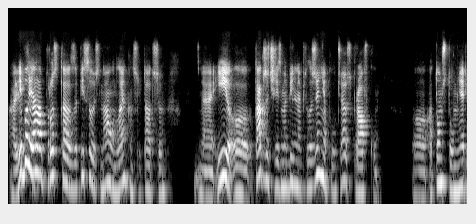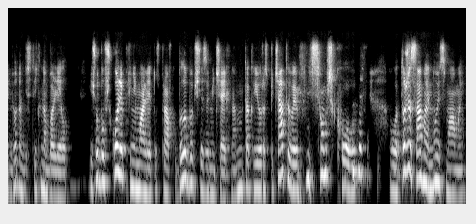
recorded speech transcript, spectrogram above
а, либо я просто записываюсь на онлайн-консультацию. Э, и также через мобильное приложение получаю справку о том, что у меня ребенок действительно болел. Еще бы в школе принимали эту справку, было бы вообще замечательно. Мы так ее распечатываем, несем в школу. Вот. То же самое, ну и с мамой.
